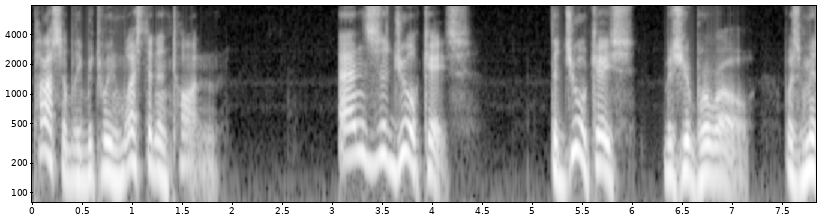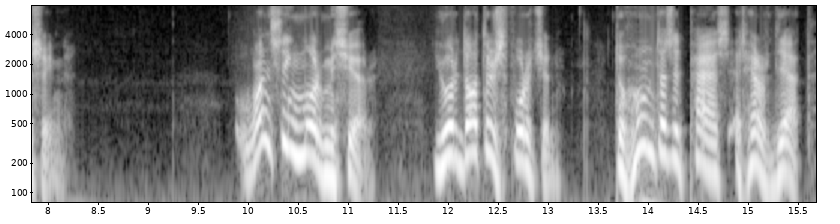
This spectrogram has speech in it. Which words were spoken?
Possibly between Weston and Taunton. And the jewel case. The jewel case, Monsieur Poirot, was missing. One thing more, monsieur. Your daughter's fortune. To whom does it pass at her death?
